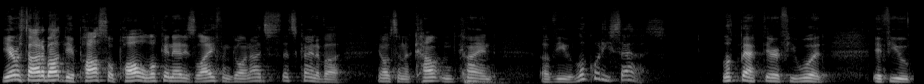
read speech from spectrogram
You ever thought about the Apostle Paul looking at his life and going, that's, that's kind of a, you know, it's an accountant kind of view. Look what he says. Look back there if you would. If you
